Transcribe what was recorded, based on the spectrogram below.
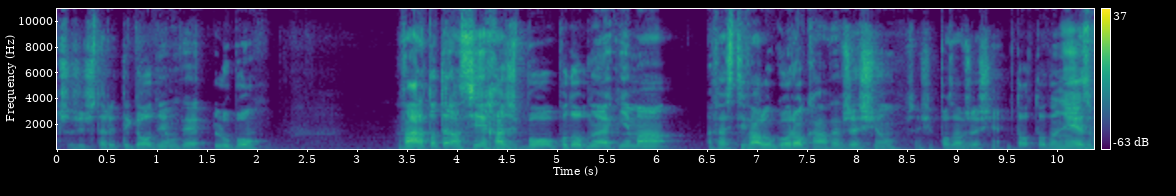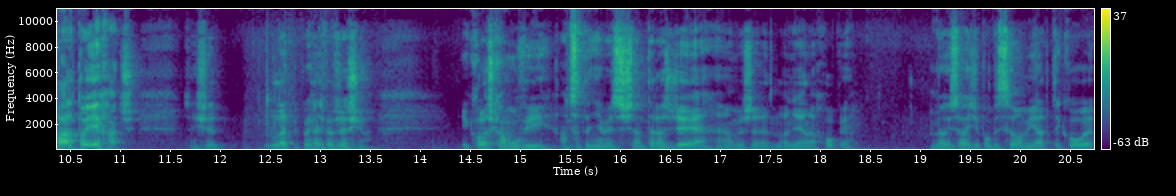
3-4 tygodnie. Mówię, Lubo, Warto teraz jechać, bo podobno jak nie ma festiwalu Goroka we wrześniu, w sensie poza wrześniem, to, to, to nie jest warto jechać. W sensie lepiej pojechać we wrześniu. I koleżka mówi, a co ty nie wiesz, co się tam teraz dzieje? Ja mówię, że no nie, no chłopie. No i słuchajcie, powysyłał mi artykuły,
